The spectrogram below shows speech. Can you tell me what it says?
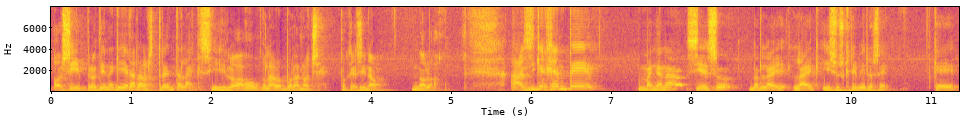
o sí, pero tiene que llegar a los 30 likes. Y lo hago, claro, por la noche. Porque si no, no lo hago. Así que, gente, mañana, si eso, darle like y suscribiros, ¿eh? Que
